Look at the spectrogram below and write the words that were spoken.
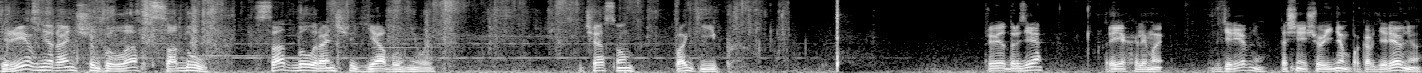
Деревня раньше была в саду. Сад был раньше яблоневый. Сейчас он погиб. Привет, друзья! Приехали мы в деревню. Точнее, еще идем пока в деревню.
